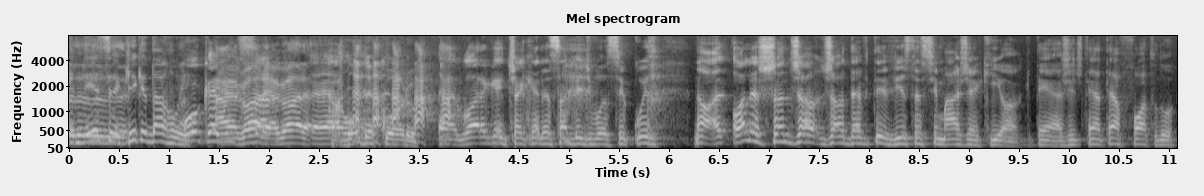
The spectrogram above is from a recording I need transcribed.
É nesse aqui que dá ruim. Pouca gente Agora, sabe. agora. É, Acabou o decoro. É agora que a gente vai querer saber de você coisa. Não, o Alexandre já, já deve ter visto essa imagem aqui, ó. tem- a gente tem até a foto do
